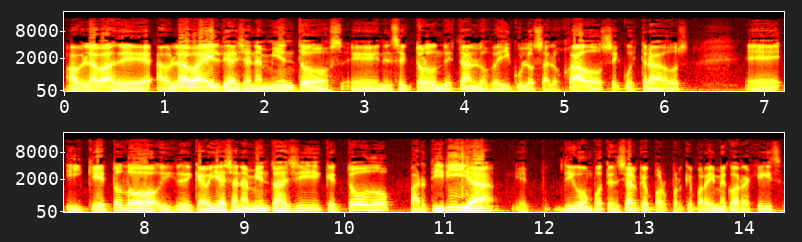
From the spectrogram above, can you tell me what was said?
Hablabas de, hablaba él de allanamientos eh, en el sector donde están los vehículos alojados, secuestrados. Eh, y que todo, y de que había allanamientos allí, que todo partiría, eh, digo en potencial, que por, porque por ahí me corregís,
